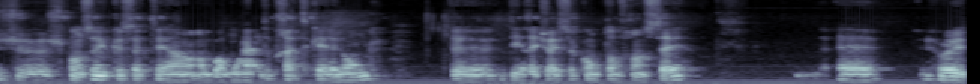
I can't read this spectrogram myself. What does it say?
je, je pensais que c'était un, un bon moyen de pratiquer les langues, de diriger ce compte en français. Et oui,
